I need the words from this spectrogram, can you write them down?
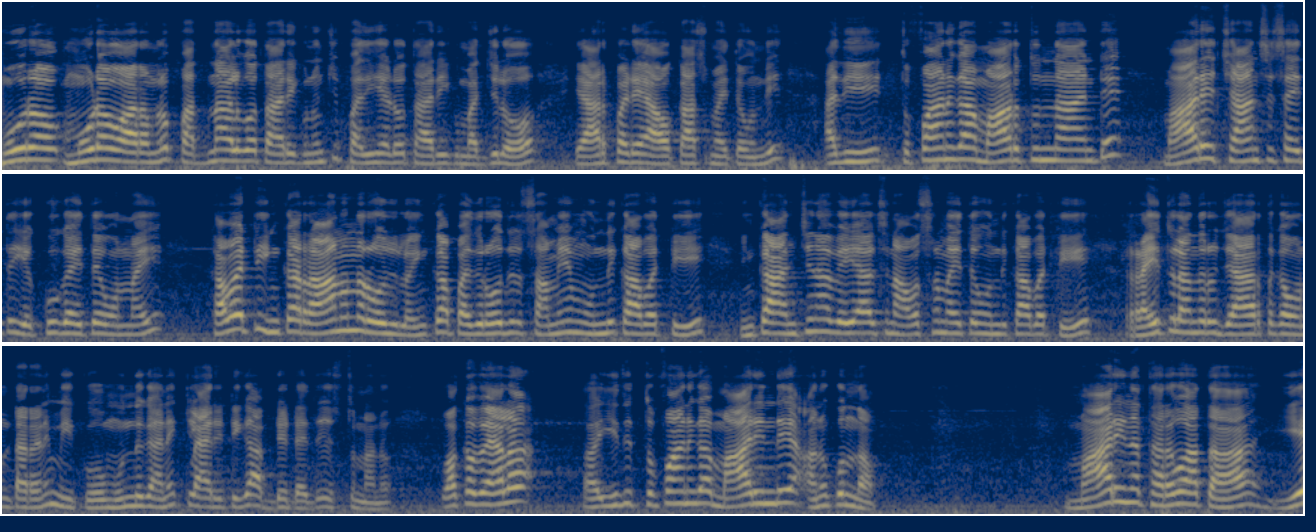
మూడో మూడో వారంలో పద్నాలుగో తారీఖు నుంచి పదిహేడో తారీఖు మధ్యలో ఏర్పడే అవకాశం అయితే ఉంది. అది తుఫానుగా మారుతుందా అంటే మారే ఛాన్సెస్ అయితే ఎక్కువగా అయితే ఉన్నాయి. కాబట్టి ఇంకా రానున్న రోజుల్లో ఇంకా పది రోజుల సమయం ఉంది కాబట్టి ఇంకా అంచనా వేయాల్సిన అవసరం అయితే ఉంది కాబట్టి రైతులందరూ జాగ్రత్తగా ఉంటారని మీకు ముందుగానే క్లారిటీగా అప్డేట్ అయితే ఇస్తున్నాను. ఒకవేళ ఇది తుఫాన్గా మారిందే అనుకుందాం. మారిన తర్వాత ఏ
